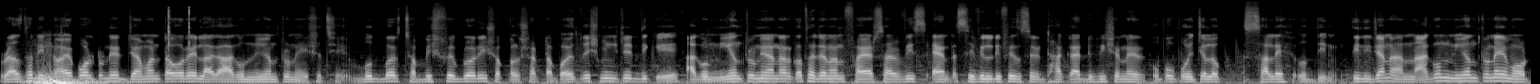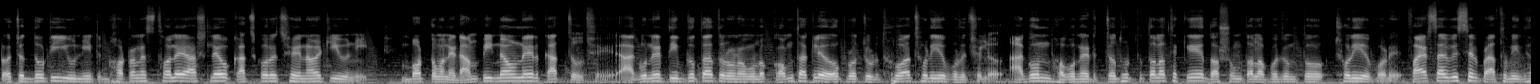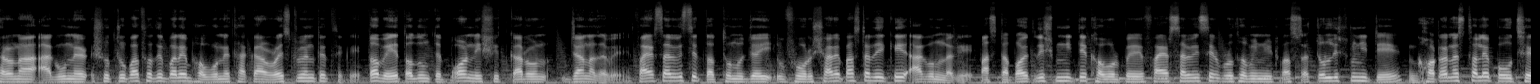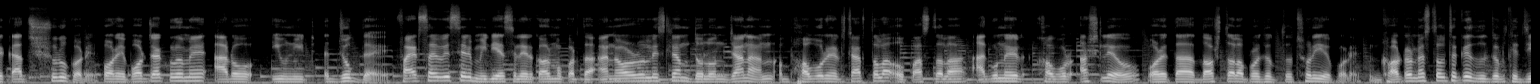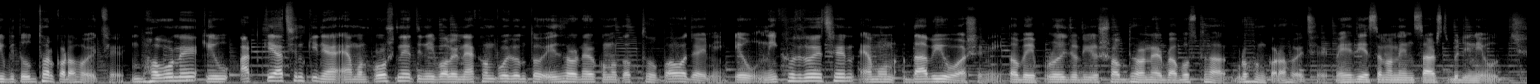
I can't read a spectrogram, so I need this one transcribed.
রাজধানীর নয়াপল্টনের জামান টাওয়ারে লাগা আগুন নিয়ন্ত্রণে এসেছে। বুধবার ছাব্বিশ ফেব্রুয়ারি সকাল সাতটা পঁয়ত্রিশ মিনিটের দিকে আগুন নিয়ন্ত্রণে আনার কথা জানান ফায়ার সার্ভিস অ্যান্ড সিভিল ডিফেন্সের ঢাকা ডিভিশনের উপপরিচালক সালেহ উদ্দিন। তিনি জানান, আগুন নিয়ন্ত্রণে মোট চোদ্দটি ইউনিট ঘটনাস্থলে আসলেও কাজ করেছে নয়টি ইউনিট। বর্তমানে ডাম্পিং ডাউনের কাজ চলছে। আগুনের তীব্রতা তুলনামূলক কম থাকলেও প্রচুর ধোঁয়া ছড়িয়ে পড়েছিল। আগুন ভবনের চতুর্থ তলা থেকে দশম তলা পর্যন্ত ছড়িয়ে পড়ে। ফায়ার সার্ভিসের প্রাথমিক ধারণা, আগুনের সূত্রপাত হতে পারে ভবনে থাকা রেস্টুরেন্টের থেকে। তবে তদন্তের পর নিশ্চিত কারণ জানা যাবে। ফায়ার সার্ভিসের তথ্য অনুযায়ী, ভোর সাড়ে পাঁচটার দিকে আগুন লাগে। পাঁচটা পঁয়ত্রিশ মিনিটে খবর পেয়ে ফায়ার সার্ভিসের প্রথম ইউনিট পাঁচটা চল্লিশ মিনিটে ঘটনাস্থলে পৌঁছে কাজ শুরু করে। পরে পর্যায়ক্রমে আরও ইউনিট যোগ দেয়। ফায়ার সার্ভিসের মিডিয়া সেলের কর্মকর্তা আনোয়ারুল ইসলাম দোলন জানান, ভবনের চারতলা ও পাঁচতলা আগুনের খবর আসলেও পরে তা দশতলা পর্যন্ত ছড়িয়ে পড়ে। ঘটনাস্থল থেকে দুজনকে জীবিত উদ্ধার করা হয়েছে। ভবনে কেউ আটকে আছেন কিনা এমন প্রশ্নে তিনি বলেন, এখন পর্যন্ত এই ধরনের কোনো তথ্য পাওয়া যায়নি। কেউ নিখোঁজ রয়েছেন এমন দাবিও আসেনি। তবে প্রয়োজনীয় সব ধরনের ব্যবস্থা গ্রহণ করা হয়েছে। মেহেদি হাসান ইনসার্স বিডি নিউজ।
